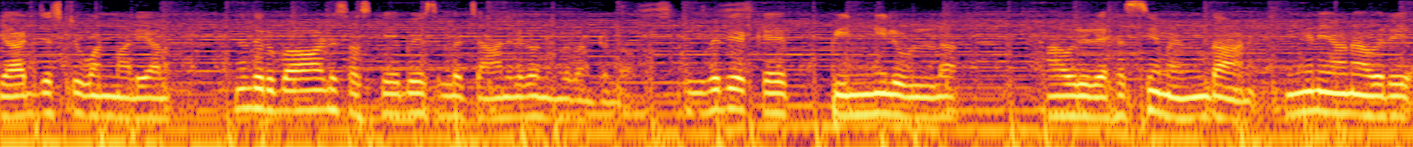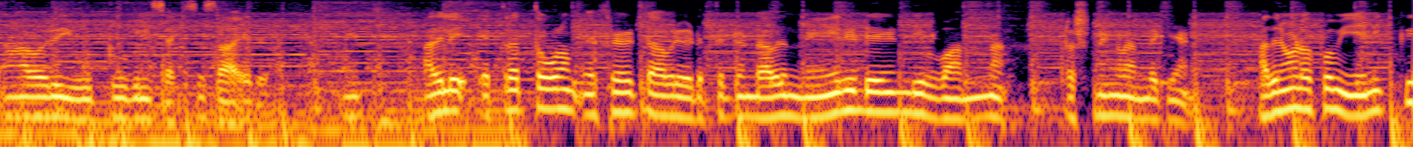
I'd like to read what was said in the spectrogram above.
ഗാഡ് ജസ്റ്റ് വൺ മലയാളം ഇങ്ങനത്തെ ഒരുപാട് സബ്സ്ക്രൈബേഴ്സ് ഉള്ള ചാനലുകൾ നിങ്ങൾ കണ്ടിട്ടുണ്ടാവും ഇവരെയൊക്കെ പിന്നിലുള്ള ആ ഒരു രഹസ്യം എന്താണ്? എങ്ങനെയാണ് അവർ ആ ഒരു യൂട്യൂബിൽ സക്സസ് ആയത്? അതിൽ എത്രത്തോളം എഫേർട്ട് അവർ എടുത്തിട്ടുണ്ട്? അവർ നേരിടേണ്ടി വന്ന പ്രശ്നങ്ങൾ എന്തൊക്കെയാണ്? അതിനോടൊപ്പം എനിക്ക്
